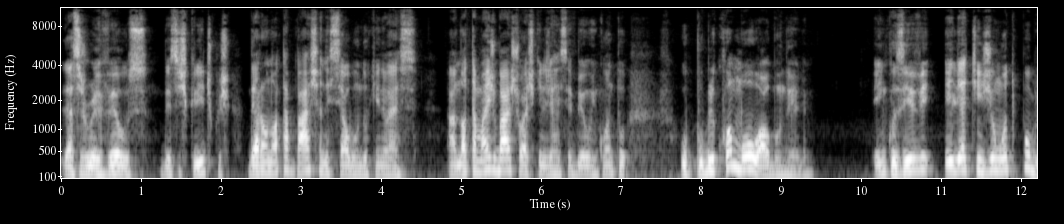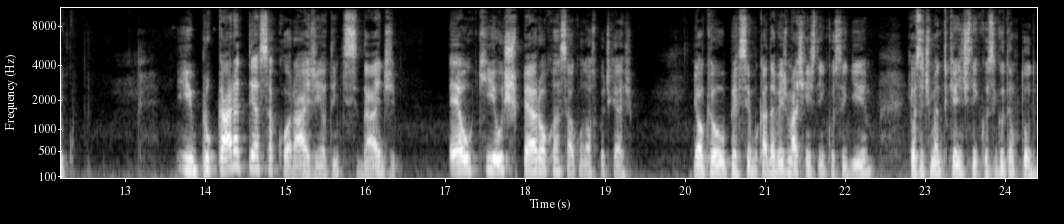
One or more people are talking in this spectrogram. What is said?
dessas reviews, desses críticos, deram nota baixa nesse álbum do Kanye West. A nota mais baixa eu acho que ele já recebeu, enquanto o público amou o álbum dele. E, inclusive, ele atingiu um outro público. E pro cara ter essa coragem e autenticidade, é o que eu espero alcançar com o nosso podcast. E é o que eu percebo cada vez mais que a gente tem que conseguir, que é o sentimento que a gente tem que conseguir o tempo todo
